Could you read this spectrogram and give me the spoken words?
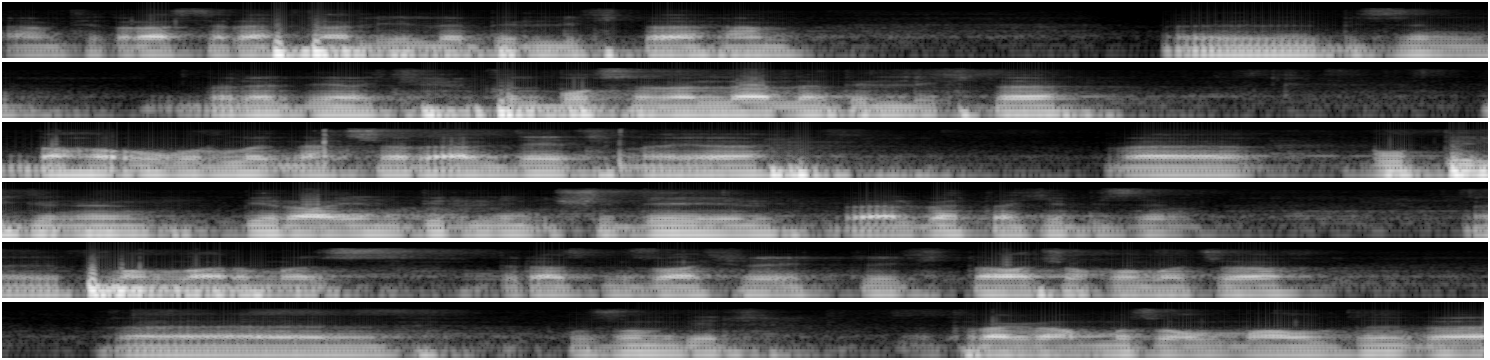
həm federasiya rəhbərliyi ilə birlikdə, həm bizim belə deyək, futbol sevərlərlə birlikdə daha uğurlu nəticələr əldə etməyə və bu bir günün, bir ayın, bir ilin işi deyil və əlbəttə ki, bizim planlarımız biraz müzakirə etdik, daha çox olacaq və uzun bir proqramımız olmalıdır və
